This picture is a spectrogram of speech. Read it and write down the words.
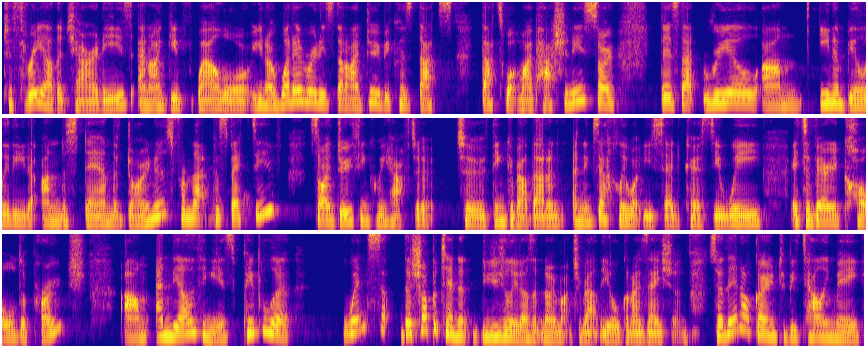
to three other charities and I give well, or you know, whatever it is that I do, because that's that's what my passion is. So there's that real um, inability to understand the donors from that perspective. So I do think we have to to think about that and, and exactly what you said, Kirsty. We it's a very cold approach. Um, and the other thing is people are when the shop attendant usually doesn't know much about the organization. So they're not going to be telling me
